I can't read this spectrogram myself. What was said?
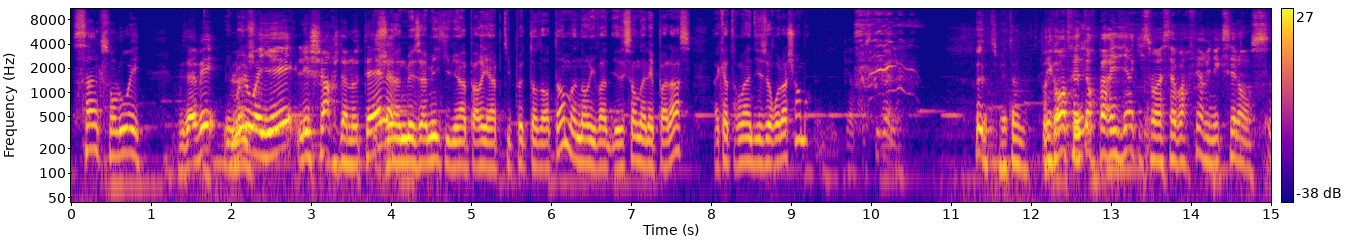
5 sont louées. Vous avez Mais le moi, je- loyer, les charges d'un hôtel. J'ai un de mes amis qui vient à Paris un petit peu de temps en temps. Maintenant, il va descendre dans les palaces à 90 euros la chambre. Tu m'étonnes. Les grands traiteurs parisiens qui sont un savoir-faire, une excellence.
